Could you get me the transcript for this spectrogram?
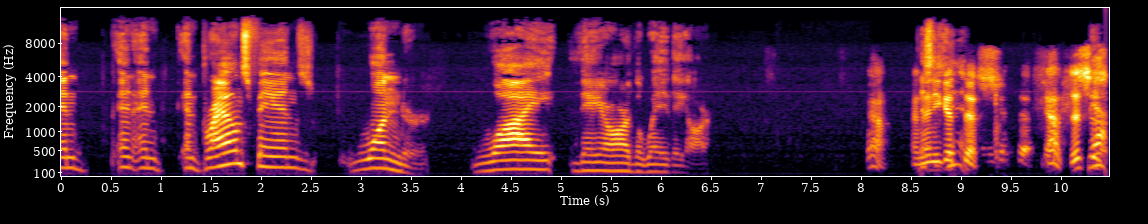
And and and and Browns fans wonder why they are the way they are. Yeah, and This then you get it. this. You get this. Yeah, this is Yeah.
